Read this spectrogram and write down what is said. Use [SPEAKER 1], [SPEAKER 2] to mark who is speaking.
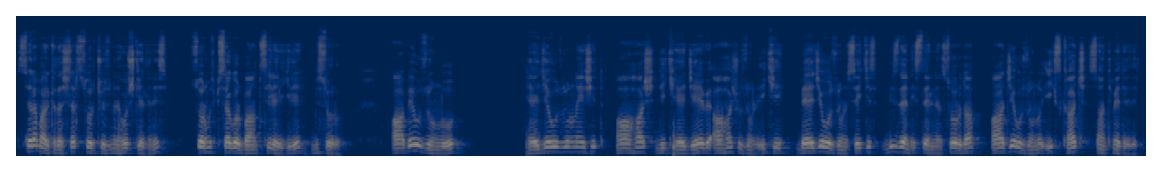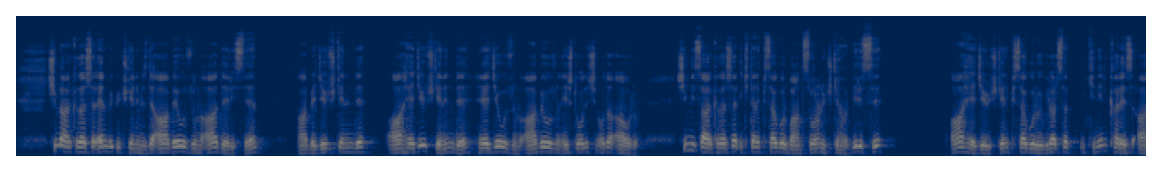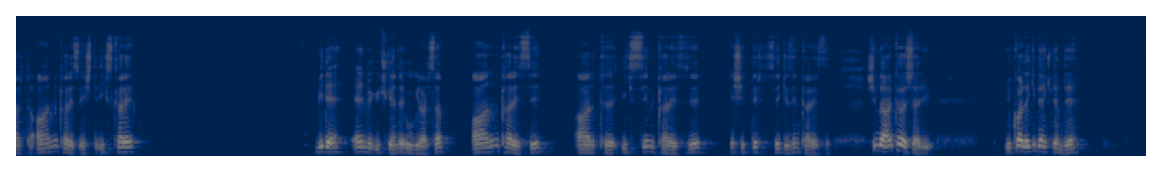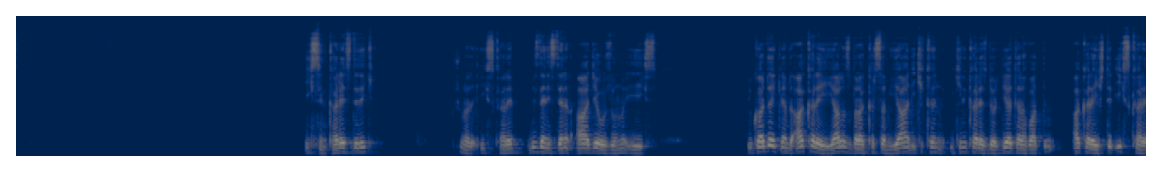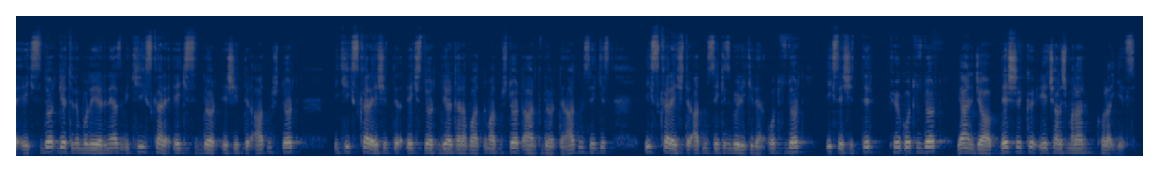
[SPEAKER 1] Selam arkadaşlar, soru çözümüne hoş geldiniz. Sorumuz Pisagor bağıntısı ile ilgili bir soru. AB uzunluğu HC uzunluğuna eşit, AH dik HC ve AH uzunluğu 2, BC uzunluğu 8. Bizden istenilen soruda AC uzunluğu x kaç santimetredir? Şimdi arkadaşlar en büyük üçgenimizde AB uzunluğu A der ise ABC üçgeninde AHC üçgeninde HC uzunluğu AB uzunluğu eşit olduğu için o da A olur. Şimdi ise arkadaşlar iki tane Pisagor bağıntısı olan üçgen var. Birisi AHC üçgeni Pisagor uygularsa 2'nin karesi artı A'nın karesi eşittir x kare. Bir de en büyük üçgende uygularsam A'nın karesi artı x'in karesi eşittir 8'in karesi. Şimdi arkadaşlar yukarıdaki denklemde x'in karesi dedik. Şurada x kare. Bizden istenen AC uzunluğu x. Yukarıda denklemde a kareyi yalnız bırakırsam yani 2 2'nin karesi 4 diğer tarafa attım. a kare eşittir x kare eksi 4 getirdim burada yerine yazdım. 2x kare eksi 4 eşittir 64. 2x kare eşittir eksi 4 diğer tarafa attım. 64 artı 4'ten 68. x kare eşittir 68 bölü 2'den 34. x eşittir kök 34. Yani cevap D şıkkı. İyi çalışmalar kolay gelsin.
